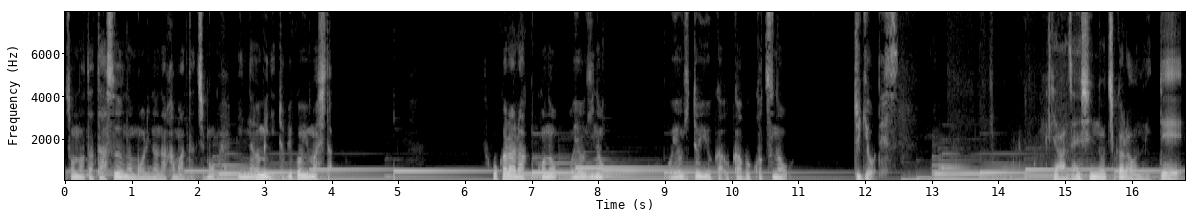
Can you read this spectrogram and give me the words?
その他多数の森の仲間たちもみんな海に飛び込みました。そこからラッコの泳ぎの泳ぎというか浮かぶコツの授業です。じゃあ全身の力を抜いて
